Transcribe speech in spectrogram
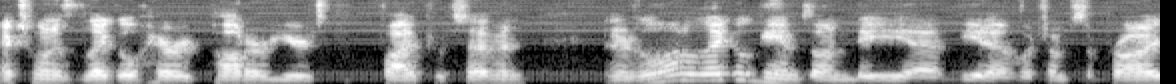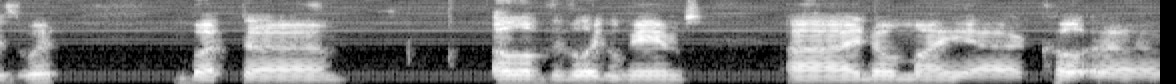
Next one is Lego Harry Potter years 5 through 7. And there's a lot of Lego games on the uh, Vita, which I'm surprised with. But uh, I love the Lego games. Uh, I know my uh, uh,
